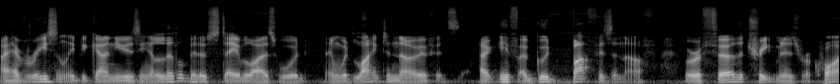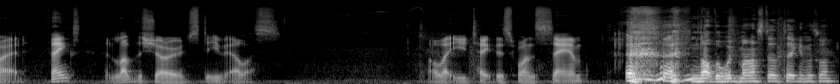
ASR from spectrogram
I have recently begun using a little bit of stabilized wood and would like to know if it's uh, if a good buff is enough or if further treatment is required. Thanks and love the show, Steve Ellis. I'll let you take this one, Sam. Not the Woodmaster taking this one.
